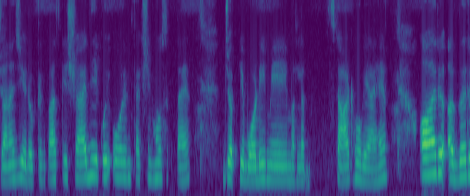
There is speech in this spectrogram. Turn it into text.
जाना चाहिए डॉक्टर के पास कि शायद ये कोई और इन्फेक्शन हो सकता है, जो आपकी बॉडी में मतलब स्टार्ट हो गया है। और अगर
